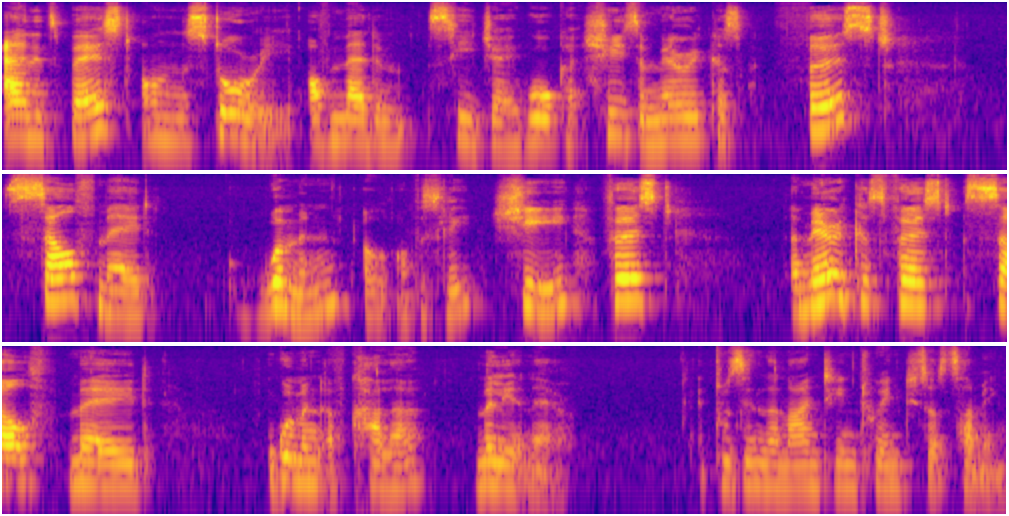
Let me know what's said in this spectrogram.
And it's based on the story of Madam C.J. Walker. She's America's first self-made woman, oh, obviously, she, first, America's first self-made woman of color millionaire. It was in the 1920s or something,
